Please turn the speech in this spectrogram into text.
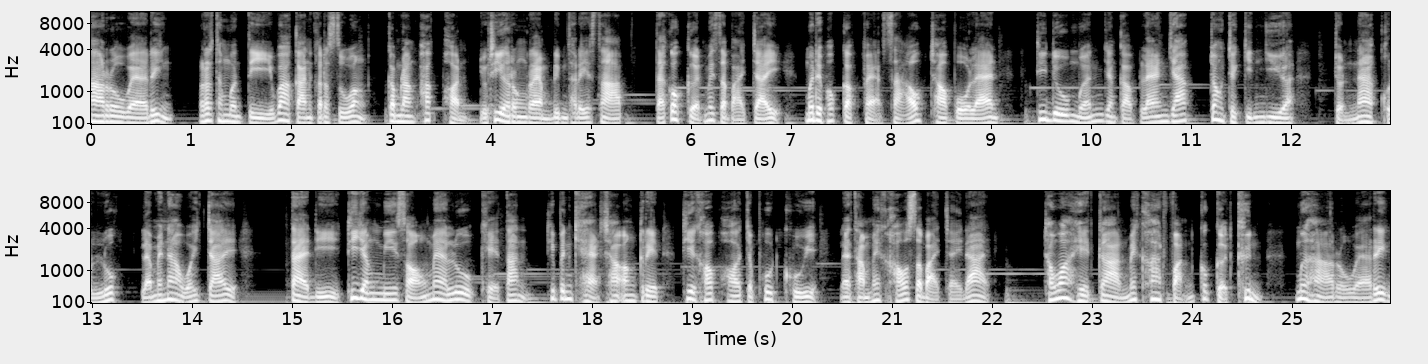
อาโรแวริงรัฐมนตรีว่าการกระทรวงกำลังพักผ่อนอยู่ที่โรงแรมริมทะเลสาบ แต่ก็เกิดไม่สบายใจเมื่อได้พบกับแฝดสาวชาวโปแลนด์ ที่ดูเหมือนอย่างกับแรงยักษ์จ้องจะกินเหยื่อ จนหน้าขนลุกและไม่น่าไว้ใจ แต่ดีที่ยังมีสองแม่ลูกเคตันที่เป็นแขกชาวอังกฤษที่เขาพอจะพูดคุย และทำให้เขาสบายใจได้ทว่าเหตุการณ์ไม่คาดฝันก็เกิดขึ้น เมื่อฮาโรแวริง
